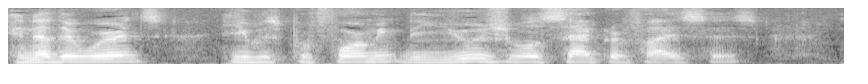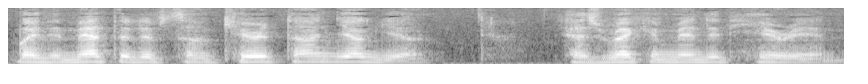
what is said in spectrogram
In other words, he was performing the usual sacrifices by the method of Sankirtan Yagya, as recommended herein.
